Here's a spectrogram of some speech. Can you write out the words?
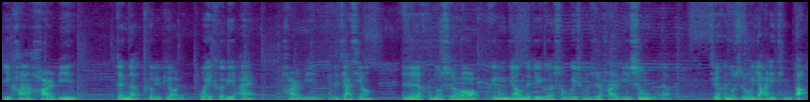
一看哈尔滨。真的特别漂亮，我也特别爱哈尔滨，我的家乡。但是很多时候，黑龙江的这个省会城市哈尔滨生活呀，其实很多时候压力挺大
